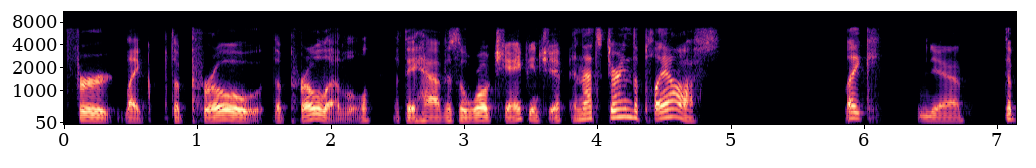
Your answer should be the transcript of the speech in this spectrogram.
for like the pro, the pro level that they have is the world championship, and that's during the playoffs. Like Yeah. The,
